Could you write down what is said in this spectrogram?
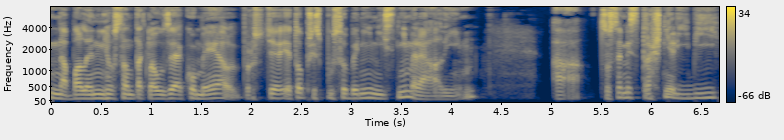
nabalenýho Santa Clause jako my, ale prostě je to přizpůsobený místním reálím. A co se mi strašně líbí,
